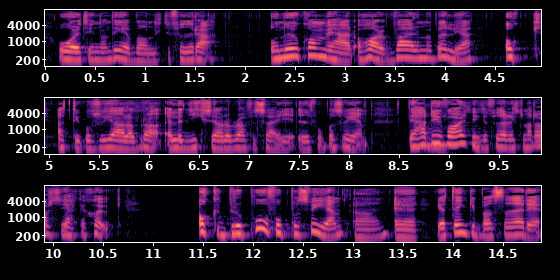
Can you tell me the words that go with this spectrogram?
Och året innan det var 94. Och nu kommer vi här och har värmebölja och att det går så jävla bra, eller gick så jävla bra för Sverige i fotbolls-VM. Det hade ju varit 94 liksom, man hade varit så jäkla sjuk. Och på fotbolls-VM, Ja. eh, jag tänker bara säga det.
